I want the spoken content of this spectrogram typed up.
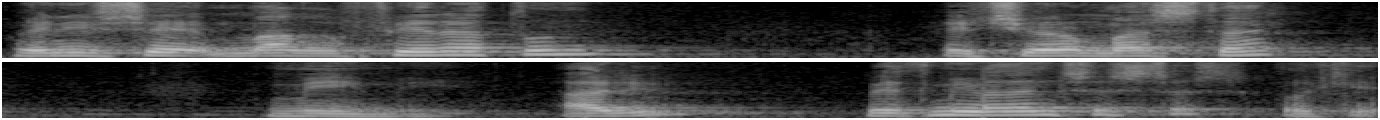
When you say Maghfiratun, it's your master, Mimi. Are you with me, brothers and sisters? Okay.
